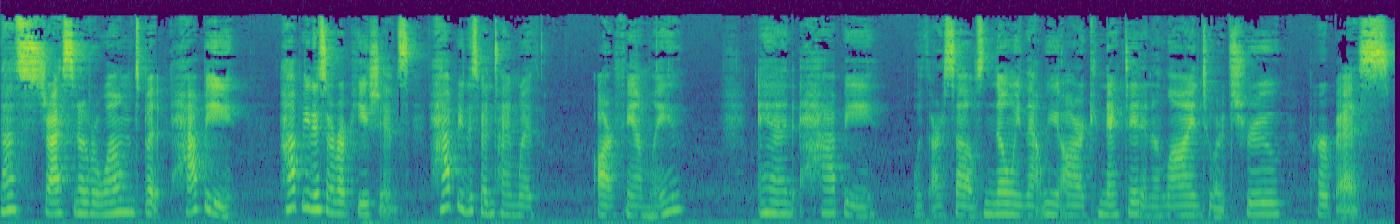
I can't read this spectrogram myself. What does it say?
Not stressed and overwhelmed, but happy happy to serve our patients, happy to spend time with our family, and happy with ourselves, knowing that we are connected and aligned to our true purpose.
